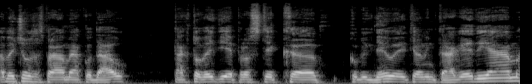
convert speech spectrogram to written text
a väčšinou sa správame ako DAO, tak to vedie proste k, k neuveriteľným tragédiám,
